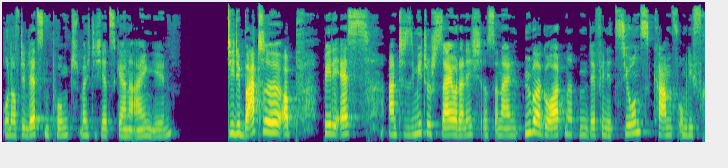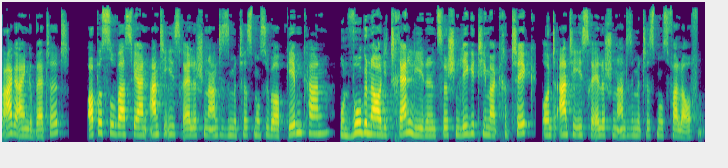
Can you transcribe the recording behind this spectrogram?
Und auf den letzten Punkt möchte ich jetzt gerne eingehen. Die Debatte, ob BDS antisemitisch sei oder nicht, ist in einen übergeordneten Definitionskampf um die Frage eingebettet, ob es sowas wie einen anti-israelischen Antisemitismus überhaupt geben kann und wo genau die Trennlinien zwischen legitimer Kritik und anti-israelischen Antisemitismus verlaufen.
